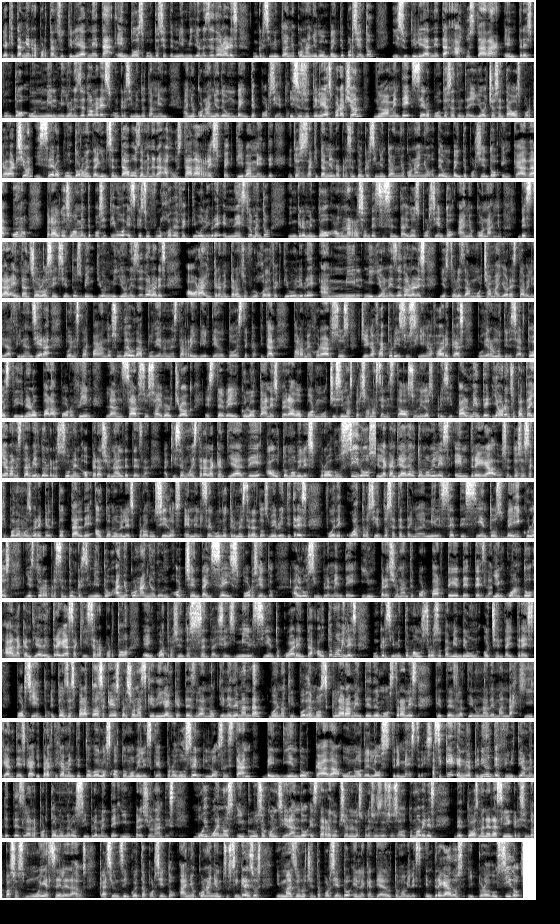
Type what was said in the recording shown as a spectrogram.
Y aquí también reportan su utilidad neta en 2.7 mil millones de dólares, un crecimiento año con año de un 20%, y su utilidad neta ajustada en 3.1 mil millones de dólares, un crecimiento también año con año de un 20%. Y sus utilidades por acción, nuevamente 0.78 centavos por cada acción y 0.91 centavos de manera ajustada respectivamente. Entonces aquí también representa un crecimiento año con año de un 20% en cada uno. Pero algo sumamente positivo es que su flujo de efectivo libre en este momento incrementó a una razón de 62% año con año. De estar en tan solo 621 millones de dólares, ahora incrementaron su flujo de efectivo libre a mil millones de dólares y esto les da mucha mayor estabilidad financiera. Pueden estar pagando su deuda, pudieran estar reinvirtiendo todo este capital para mejorar sus gigafactories, sus gigafábricas, pudieran utilizar todo este dinero para por fin lanzar su Cybertruck, este vehículo tan esperado por muchísimas personas en Estados Unidos principalmente. Y ahora en su pantalla van a estar viendo el resumen operacional de Tesla. Aquí se muestra la cantidad de automóviles producidos y la cantidad de automóviles entregados. Entonces aquí podemos ver que el total de automóviles producidos en el segundo trimestre del 2023 fue de 479.700 vehículos y esto representa un crecimiento año con año de un 86%, algo simplemente impresionante por parte de Tesla. Y en cuanto a la cantidad de entregas, aquí se reportó en 466.140 automóviles, un crecimiento monstruoso también de un 83%. Entonces, para todas aquellas personas que digan que Tesla no tiene demanda, bueno, aquí podemos claramente demostrarles que Tesla tiene una demanda gigantesca y prácticamente todos los automóviles que producen los están vendiendo cada uno de los trimestres. Así que, en mi opinión, definitivamente Tesla reportó números simplemente impresionantes, muy buenos incluso considerando esta reducción en los precios de sus automóviles. De todas maneras, siguen creciendo a pasos muy acelerados, casi un 50% año con año en sus ingresos y más de un 80% en la cantidad de automóviles entregados y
